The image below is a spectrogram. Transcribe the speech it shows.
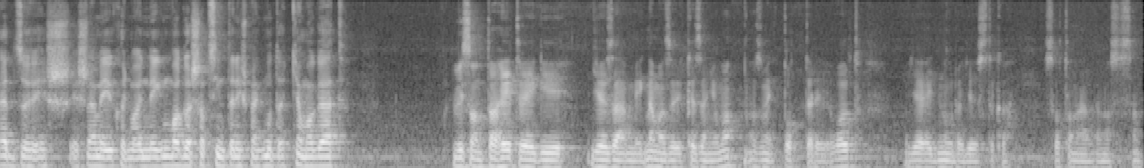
edző, és, és reméljük, hogy majd még magasabb szinten is megmutatja magát. Viszont a hétvégi győzelm még nem az ő kezenyoma, az még Potteré volt. Ugye egy nulla győztek a Szoton ellen, azt hiszem.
